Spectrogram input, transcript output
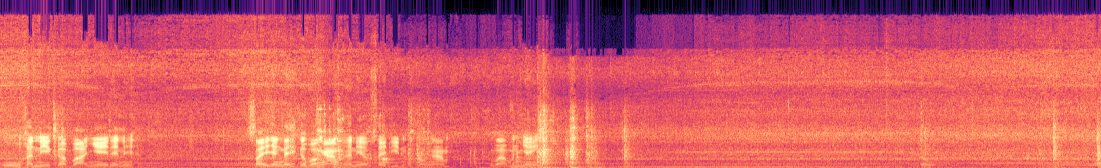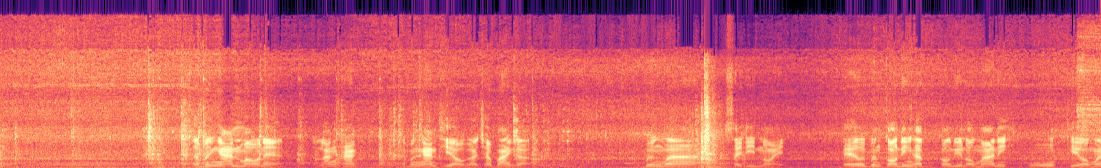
โอ้คันนี้กับบะใหญ่ได้นี่ใส่ยังไงกับบะงามคันนี้ใส่ดินบะงามกระบะมันใหญ่ถ้าเป็นงานเหมาเนี่ยลังฮักถ้าเป็นงานเที่ยวกับชาวบ้านก็เบิ่งว่าใส่ดินหน่อย แต่เบิ่งกองดินครับกองดินออกมานี่โอ้เที่ยวออกมา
